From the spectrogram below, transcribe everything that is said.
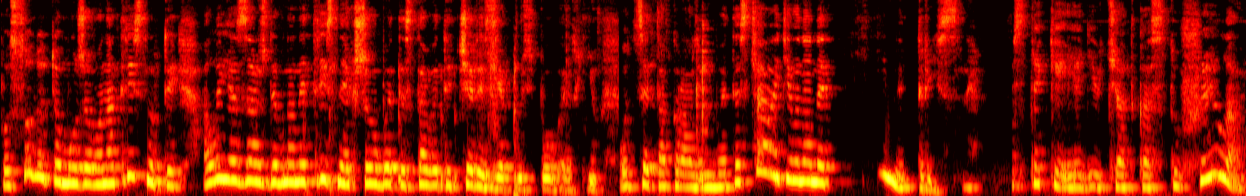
посуду, то може вона тріснути, але я завжди вона не трісне, якщо ви будете ставити через якусь поверхню. Оце так разом будете ставити, і воно не, і не трісне. Ось таке я, дівчатка, стушила.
